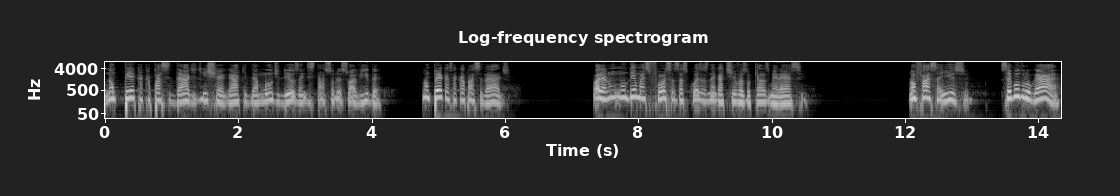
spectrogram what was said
Não perca a capacidade de enxergar que a mão de Deus ainda está sobre a sua vida. Não perca essa capacidade. Olha, não, não dê mais forças às coisas negativas do que elas merecem. Não faça isso. Segundo lugar,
